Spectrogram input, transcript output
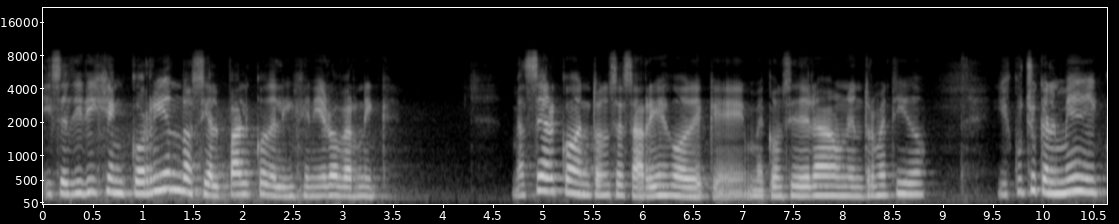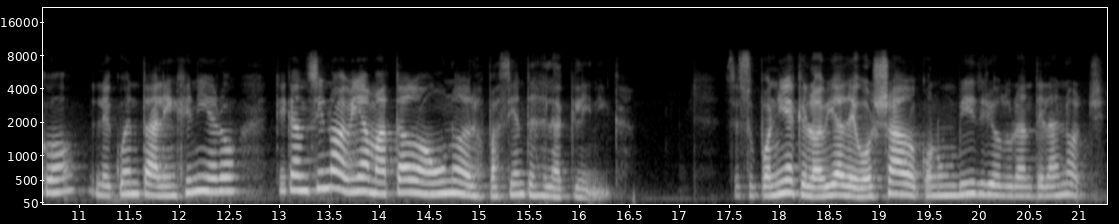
y se dirigen corriendo hacia el palco del ingeniero Bernique. Me acerco entonces a riesgo de que me consideraran un entrometido y escucho que el médico le cuenta al ingeniero que Cancino había matado a uno de los pacientes de la clínica. Se suponía que lo había degollado con un vidrio durante la noche,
